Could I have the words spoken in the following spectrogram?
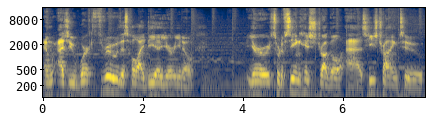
and as you work through this whole idea, you're you know you're sort of seeing his struggle as he's trying to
